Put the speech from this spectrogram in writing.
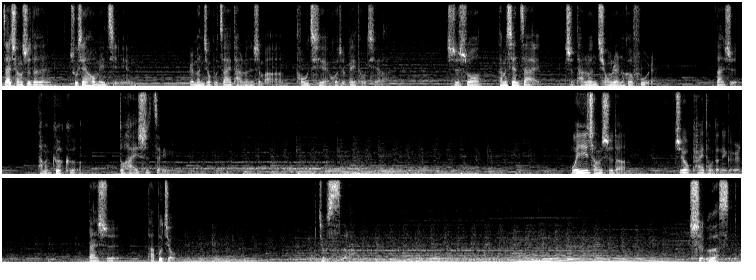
在诚实的人出现后没几年，人们就不再谈论什么偷窃或者被偷窃了，只是说他们现在只谈论穷人和富人。但是，他们个个都还是贼。唯一诚实的，只有开头的那个人。但是，他不久就死了，是饿死的。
